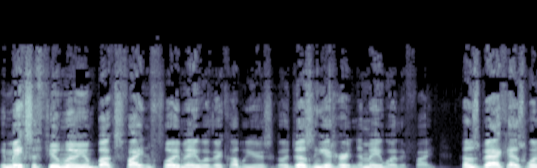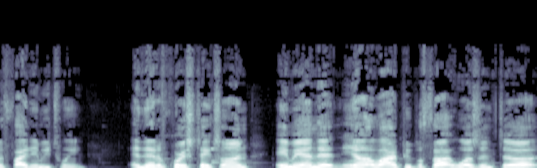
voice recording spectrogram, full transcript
He makes a few million bucks fighting Floyd Mayweather a couple years ago. Doesn't get hurt in the Mayweather fight. Comes back, has one fight in between, and then of course takes on a man that you know a lot of people thought wasn't uh,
